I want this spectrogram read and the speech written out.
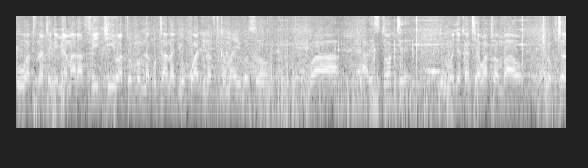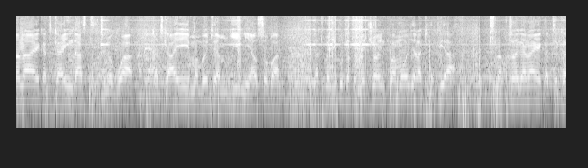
huwa tunategemea marafiki, watu ambao mnakutana jukwaa na vitu kama hivyo. So kwa Aristote ni mmoja kati ya watu ambao tumekutana naye katika industry, tumekuwa katika hii mambo yetu ya mjini, au sio bwana, na tumejikuta tumejoin pamoja, lakini pia tunakutana naye katika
